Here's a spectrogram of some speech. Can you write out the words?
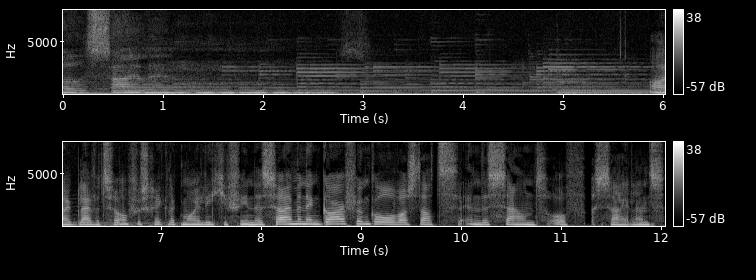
of silence. Oh, ik blijf het zo'n verschrikkelijk mooi liedje vinden. Simon Garfunkel was dat. En The Sound of Silence.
